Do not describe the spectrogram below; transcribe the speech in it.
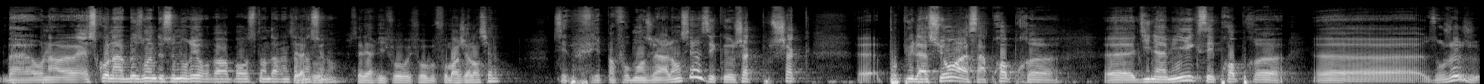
Ben, on a. Est-ce qu'on a besoin de se nourrir par rapport aux standards internationaux C'est-à-dire qu'il faut, il faut, faut manger à l'ancienne. C'est pas faut manger à l'ancien, c'est que chaque chaque euh, population a sa propre euh, euh dynamique, ses propres euh, enjeux.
